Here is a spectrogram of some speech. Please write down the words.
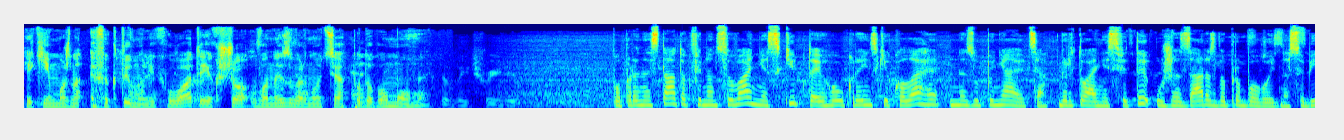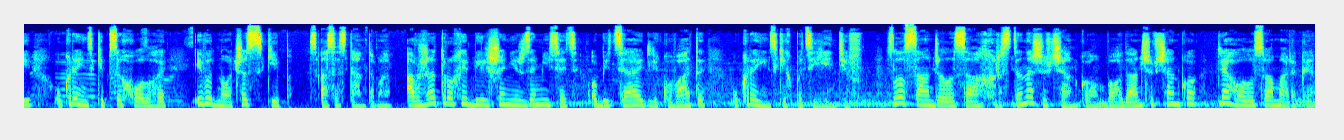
які можна ефективно лікувати, якщо вони звернуться по допомогу. Попри нестаток фінансування, Скіп та його українські колеги не зупиняються. Віртуальні світи уже зараз випробовують на собі українські психологи і водночас Скіп з асистентами. А вже трохи більше ніж за місяць обіцяють лікувати українських пацієнтів. З Лос-Анджелеса Христина Шевченко, Богдан Шевченко для Голосу Америки.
